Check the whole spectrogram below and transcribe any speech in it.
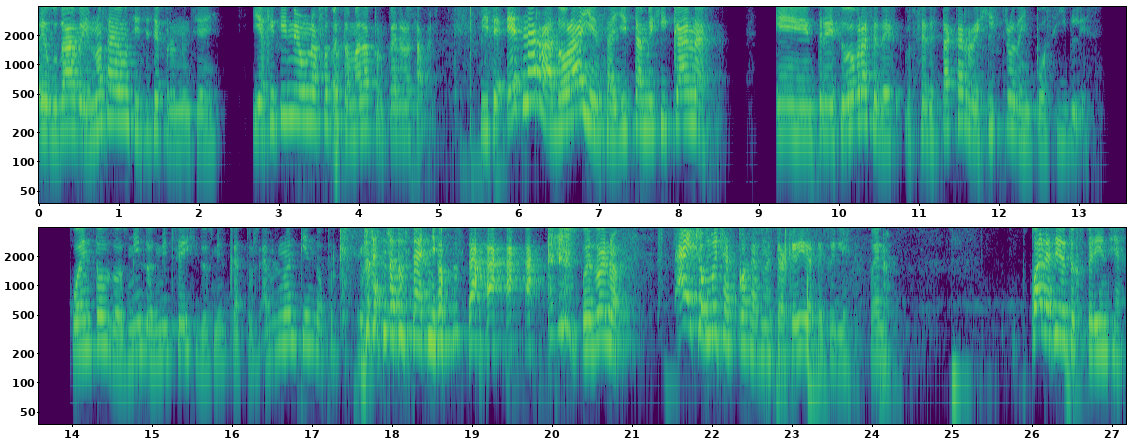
Eudave, no sabemos si sí se pronuncia ahí. Y aquí tiene una foto tomada por Pedro Zavala. Dice, es narradora y ensayista mexicana. Entre su obra se, de- se destaca Registro de Imposibles. Cuentos 2000, 2006 y 2014. A ver, no entiendo por qué tantos años. pues bueno, ha hecho muchas cosas nuestra querida Cecilia. Bueno, ¿cuál ha sido tu experiencia,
